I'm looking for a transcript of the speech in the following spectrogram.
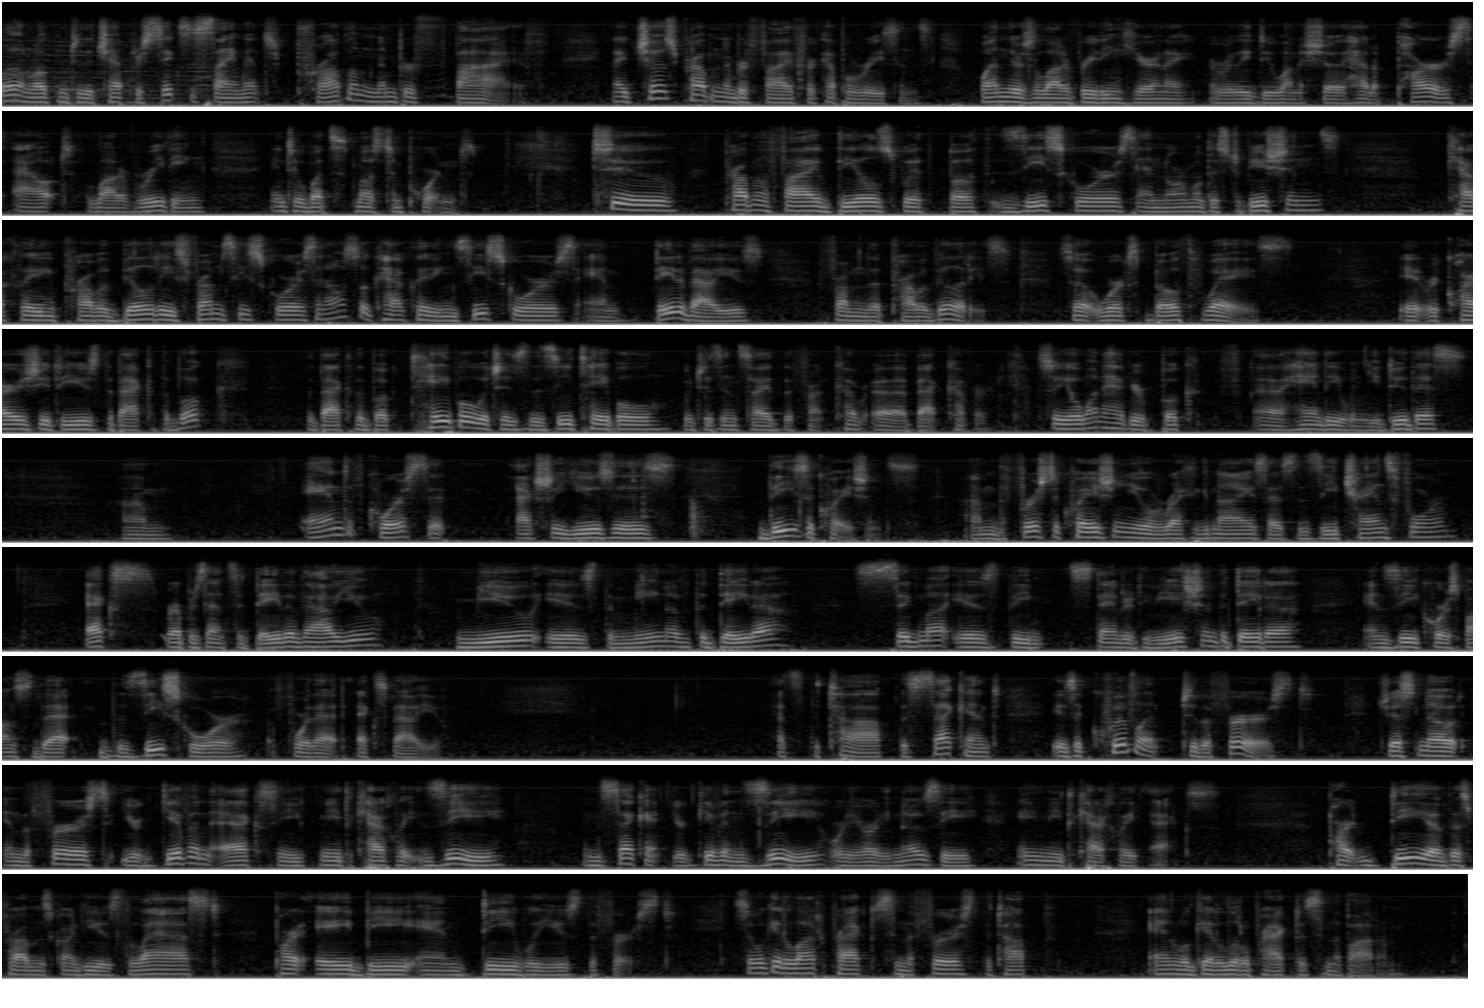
Hello and welcome to the Chapter 6 assignment, problem number 5. And I chose problem number 5 for a couple reasons. One, there's a lot of reading here and I really do want to show how to parse out a lot of reading into what's most important. Two, problem 5 deals with both z-scores and normal distributions, calculating probabilities from z-scores, and also calculating z-scores and data values from the probabilities. So it works both ways. It requires you to use the back of the book, the back of the book table, which is the Z table, which is inside the front cover, uh, back cover. So you'll want to have your book uh, handy when you do this. Um, and of course, it actually uses these equations. Um, the first equation you'll recognize as the Z transform. X represents a data value. Mu is the mean of the data. Sigma is the standard deviation of the data and z corresponds to that the z-score for that x value. That's the top. The second is equivalent to the first. Just note in the first you're given x and you need to calculate z. In the second you're given z, or you already know z, and you need to calculate x. Part D of this problem is going to use the last. Part A, B, and D will use the first. So we'll get a lot of practice in the first, the top, and we'll get a little practice in the bottom.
